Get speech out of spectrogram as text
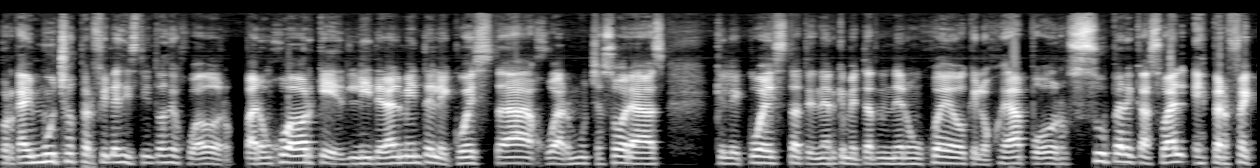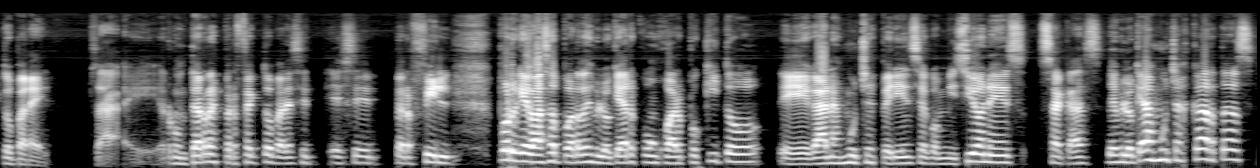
porque hay muchos perfiles distintos de jugador. Para un jugador que literalmente le cuesta jugar muchas horas, que le cuesta tener que meter dinero en un juego, que lo juega por súper casual, es perfecto para él. O sea, eh, Runterra es perfecto para ese, perfil porque vas a poder desbloquear con jugar poquito, eh, ganas mucha experiencia con misiones, sacas, desbloqueas muchas cartas,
